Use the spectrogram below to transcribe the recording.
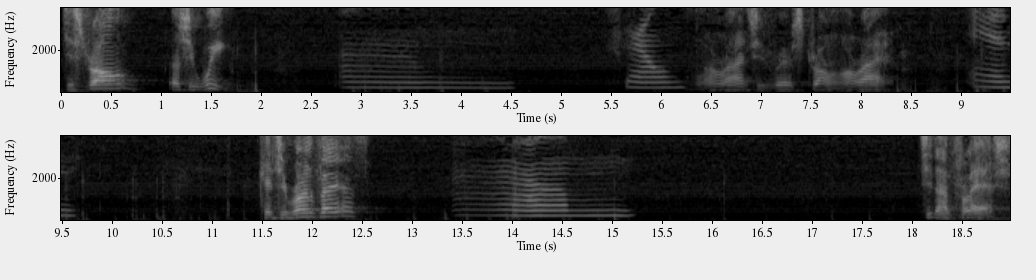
She strong or she weak? um, strong, All right, she's very strong. All right. and Can she run fast? um, She not Flash.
